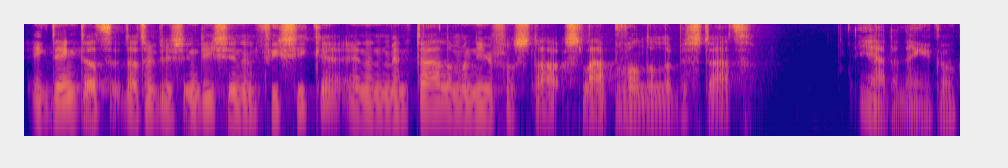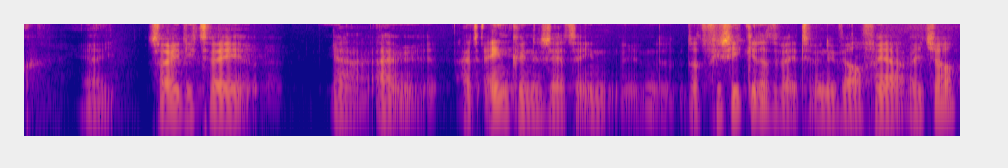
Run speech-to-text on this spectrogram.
ik denk dat, dat er dus in die zin een fysieke en een mentale manier van slaapwandelen bestaat. Ja, dat denk ik ook. Ja. Zou je die twee ja, uiteen kunnen zetten. In, in dat fysieke, dat weten we nu wel. Van ja, weet je wel.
